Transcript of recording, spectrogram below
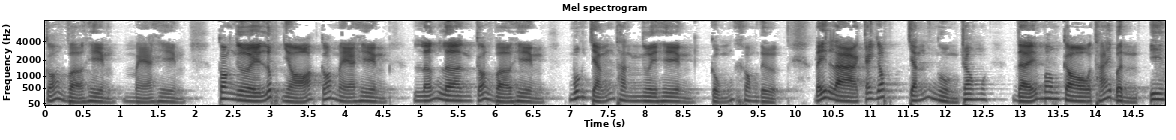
có vợ hiền, mẹ hiền. Con người lúc nhỏ có mẹ hiền, lớn lên có vợ hiền, muốn chẳng thành người hiền cũng không được. Đấy là cái gốc chánh nguồn trong, để mong cầu Thái Bình yên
